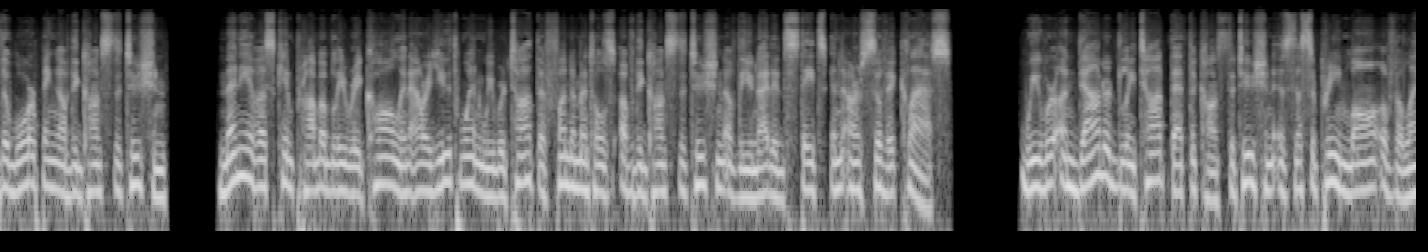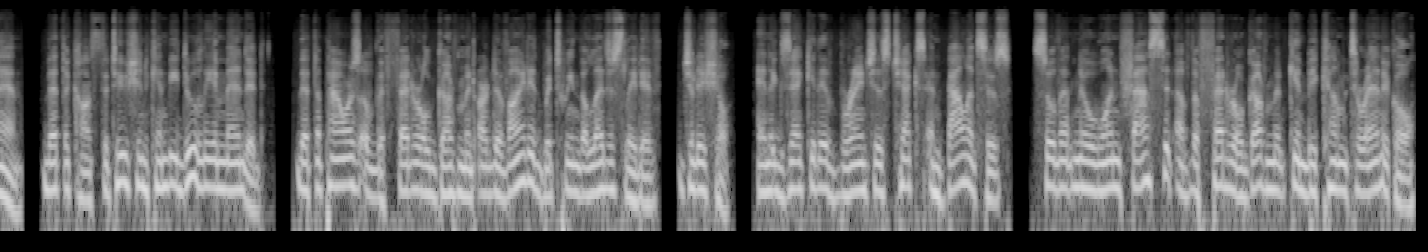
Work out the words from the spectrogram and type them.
the warping of the Constitution. Many of us can probably recall in our youth when we were taught the fundamentals of the Constitution of the United States in our civic class. We were undoubtedly taught that the Constitution is the supreme law of the land, that the Constitution can be duly amended, that the powers of the federal government are divided between the legislative, judicial, and executive branches checks and balances, so that no one facet of the federal government can become tyrannical,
